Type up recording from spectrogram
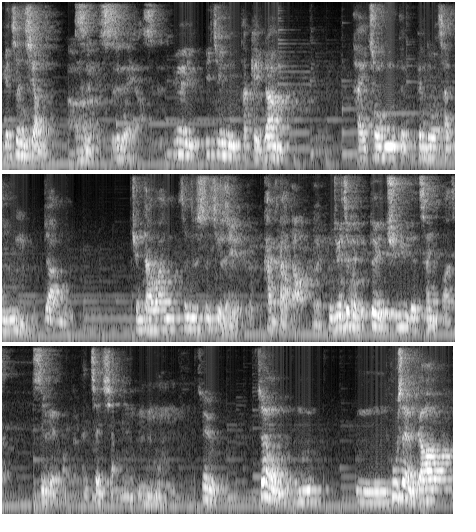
一个正向的思思维啊，是，因为毕竟它可以让台中的更多餐厅，让全台湾甚至世界的看到。对，我觉得这个对区域的餐饮发展是一个很正向的。嗯嗯嗯。所以，虽然我们我们嗯呼声很高，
